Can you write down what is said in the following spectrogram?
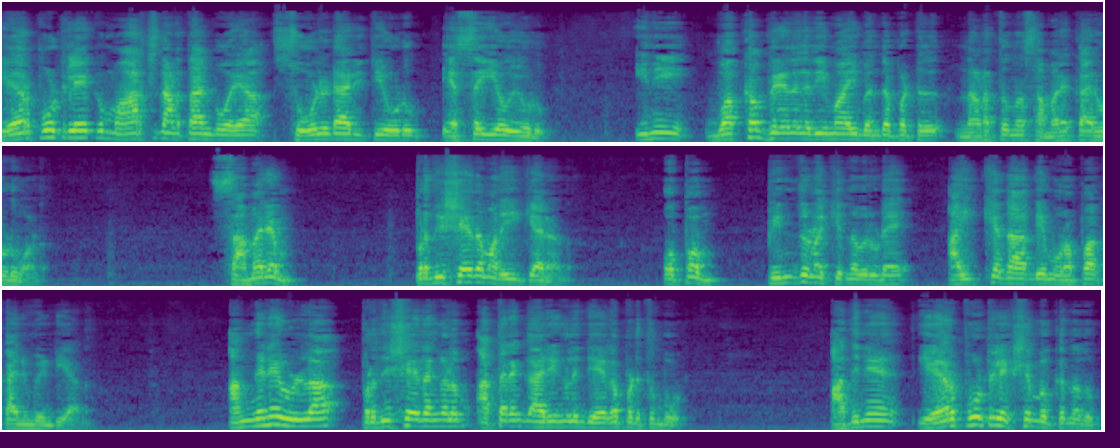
എയർപോർട്ടിലേക്ക് മാർച്ച് നടത്താൻ പോയ സോളിഡാരിറ്റിയോടും എസ് ഐ ഒയോടും ഇനി വക്ക ഭേദഗതിയുമായി ബന്ധപ്പെട്ട് നടത്തുന്ന സമരക്കാരോടുമാണ്. സമരം പ്രതിഷേധമറിയിക്കാനാണ്. ഒപ്പം പിന്തുണയ്ക്കുന്നവരുടെ ഐക്യദാർഢ്യം ഉറപ്പാക്കാനും വേണ്ടിയാണ്. അങ്ങനെയുള്ള പ്രതിഷേധങ്ങളും അത്തരം കാര്യങ്ങളും രേഖപ്പെടുത്തുമ്പോൾ അതിന് എയർപോർട്ട് ലക്ഷ്യം വെക്കുന്നതും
